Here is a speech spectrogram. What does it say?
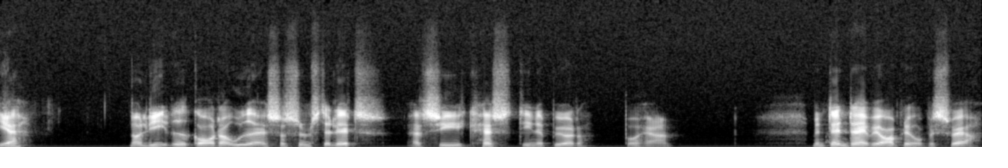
Ja, når livet går derud af, så synes det let at sige, kast dine byrder på Herren. Men den dag vi oplever besvær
